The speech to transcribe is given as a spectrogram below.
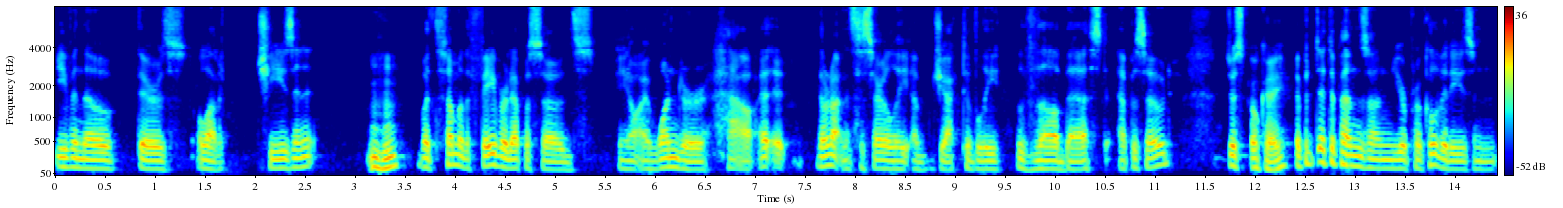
even though there's a lot of cheese in it. Mm-hmm. But some of the favorite episodes, you know, I wonder how it, it- they're not necessarily objectively the best episode. Just Okay. it, it depends on your proclivities and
